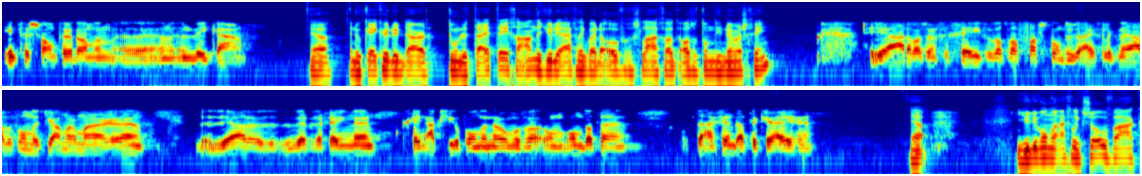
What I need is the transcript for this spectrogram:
interessanter dan een, een, WK. Ja, en hoe keken jullie daar toen de tijd tegenaan dat jullie eigenlijk werden overgeslagen als het om die nummers ging? Ja, dat was een gegeven wat wel vast stond. Dus eigenlijk, nou ja, we vonden het jammer, maar ja, we hebben er geen, geen actie op ondernomen om, om dat op de agenda te krijgen. Ja, Jullie wonnen eigenlijk zo vaak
